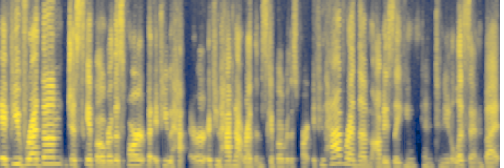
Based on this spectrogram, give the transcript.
if you've read them, just skip over this part. But if you have, or if you have not read them, skip over this part. If you have read them, obviously you can continue to listen. But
